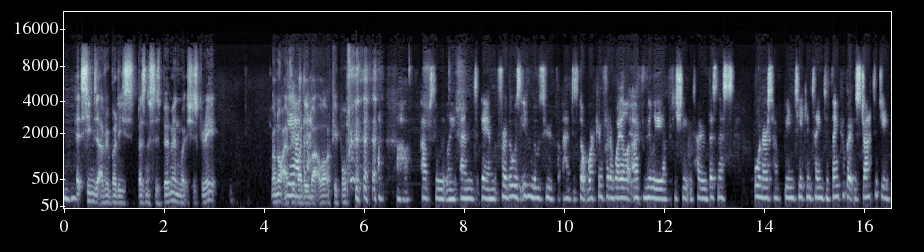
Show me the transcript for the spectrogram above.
Mhm. it seems that everybody's business is booming, which is great. Well, not Yeah, everybody, I- but a lot of people. Uh-huh, absolutely. And um, for those, even those who've had to stop working for a while, I've really appreciated how business owners have been taking time to think about the strategy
